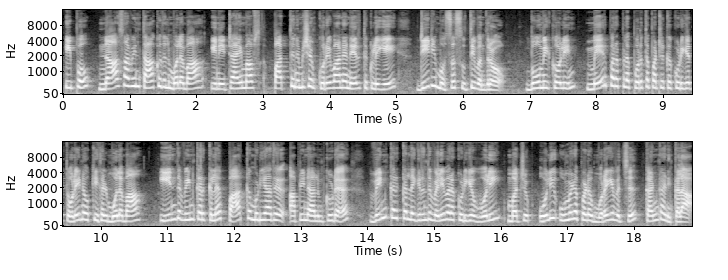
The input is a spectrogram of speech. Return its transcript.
இப்போ நாசாவின் தாக்குதல் மூலமா இனி டைம் ஆஃப்ஸ் பத்து நிமிஷம் குறைவான நேரத்துக்குள்ளேயே டிடிமோஸ சுத்தி வந்துரும். பூமிக்கோளின் மேற்பரப்புல பொருத்தப்பட்டிருக்கக்கூடிய தொலைநோக்கிகள் மூலமா இந்த விண்கற்களை பார்க்க முடியாது அப்படின்னாலும் கூட விண்கற்கல்ல இருந்து வெளிவரக்கூடிய ஒலி மற்றும் ஒலி உமிழப்படும் முறையை வச்சு கண்காணிக்கலாம்.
